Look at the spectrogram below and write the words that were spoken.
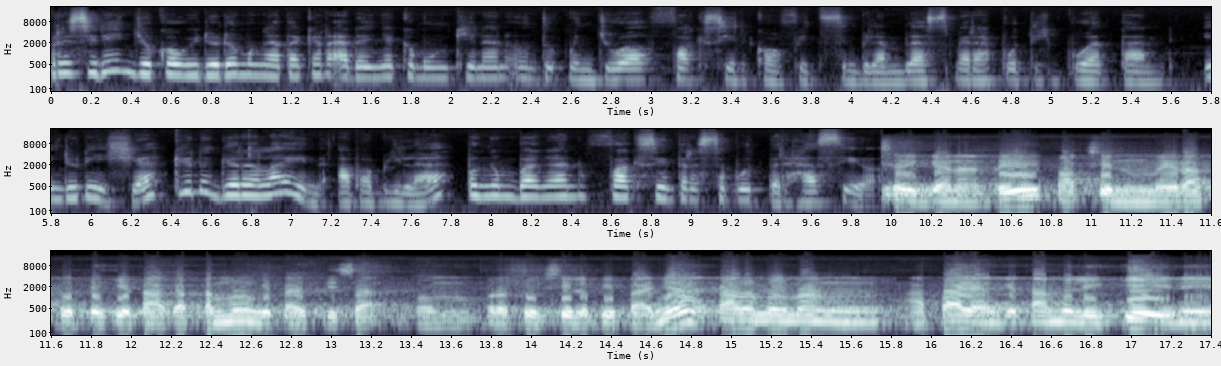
Presiden Joko Widodo mengatakan adanya kemungkinan untuk menjual vaksin COVID-19 merah putih buatan Indonesia ke negara lain apabila pengembangan vaksin tersebut berhasil. Sehingga nanti vaksin merah putih kita ketemu, kita bisa memproduksi lebih banyak. Kalau memang apa yang kita miliki ini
